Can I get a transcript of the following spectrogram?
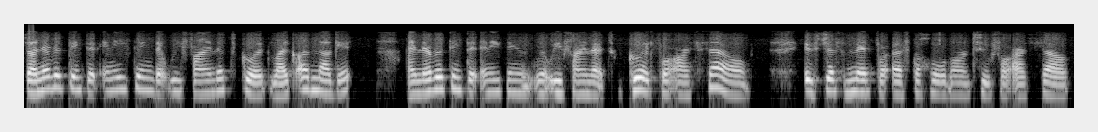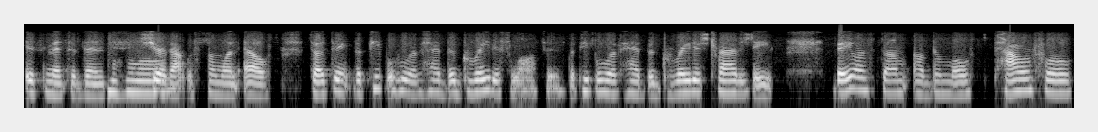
So I never think that anything that we find that's good, like a nugget, I never think that anything that we find that's good for ourselves is just meant for us to hold on to for ourselves. It's meant to then mm-hmm. share that with someone else. So I think the people who have had the greatest losses, the people who have had the greatest tragedies, they are some of the most powerful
